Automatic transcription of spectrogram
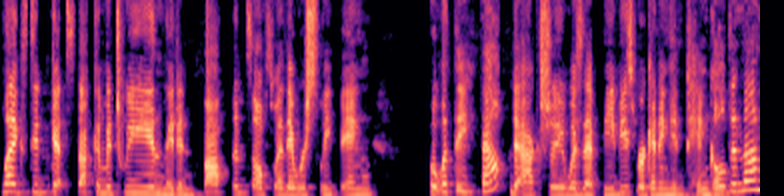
legs didn't get stuck in between, they didn't bop themselves while they were sleeping. But what they found actually was that babies were getting entangled in them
